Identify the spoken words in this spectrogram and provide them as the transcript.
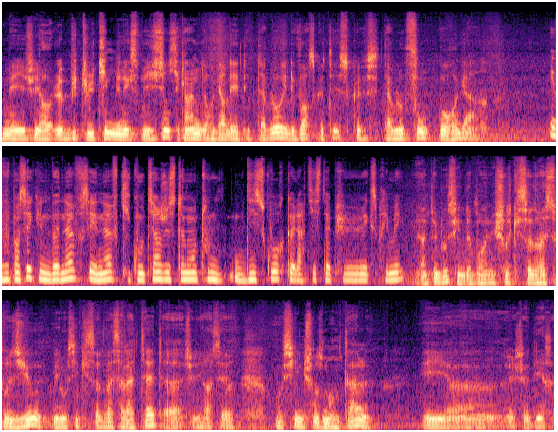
Mais le but ultime d'une exposition, c'est quand même de regarder tes tableaux et de voir ce que, ce que ces tableaux font au regard. Et vous pensez qu'une bonne œuvre, c'est une œuvre qui contient justement tout le discours que l'artiste a pu exprimer? Un tableau, c'est d'abord une chose qui s'adresse aux yeux, mais aussi qui s'adresse à la tête. Euh, je veux dire, c'est aussi une chose mentale. Et euh, je veux dire,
